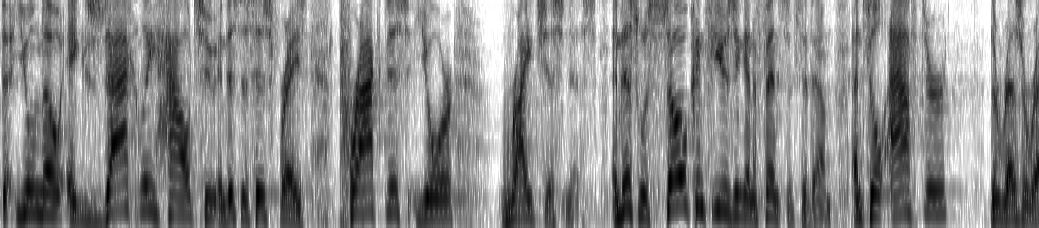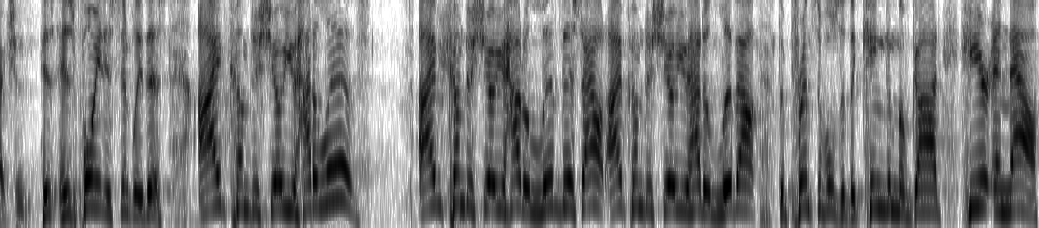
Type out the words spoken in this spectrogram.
that you'll know exactly how to, and this is his phrase, practice your righteousness. And this was so confusing and offensive to them until after the resurrection. His, his point is simply this I've come to show you how to live. I've come to show you how to live this out. I've come to show you how to live out the principles of the kingdom of God here and now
